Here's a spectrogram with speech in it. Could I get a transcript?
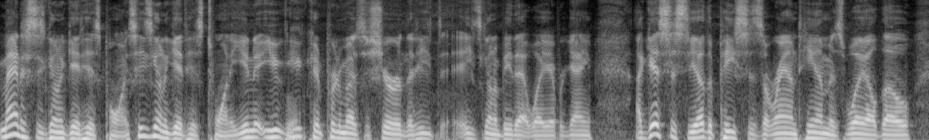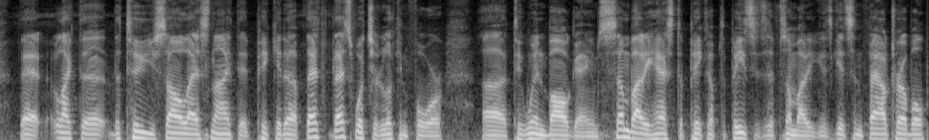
Maddox is going to get his points. He's going to get his twenty. You know, you, you can pretty much assure that he's he's going to be that way every game. I guess it's the other pieces around him as well, though. That like the the two you saw last night that pick it up. That that's what you're looking for uh, to win ball games. Somebody has to pick up the pieces if somebody gets in foul trouble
